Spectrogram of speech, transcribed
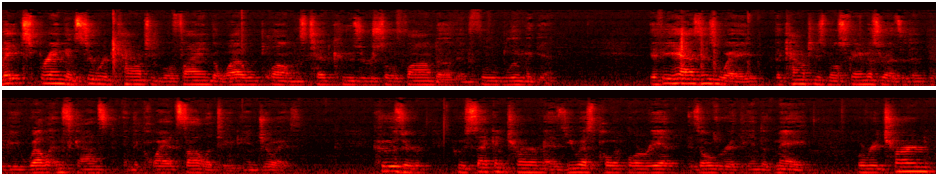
late spring in Seward County will find the wild plums Ted Kooser so fond of in full bloom again. If he has his way, the county's most famous resident will be well ensconced in the quiet solitude he enjoys. Kooser, whose second term as U.S. Poet Laureate is over at the end of May, will return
